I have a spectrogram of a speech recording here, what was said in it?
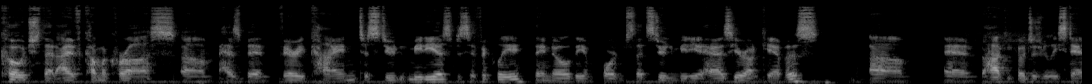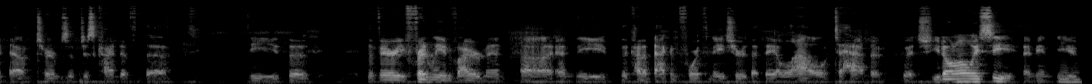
coach that I've come across um, has been very kind to student media specifically. They know the importance that student media has here on campus. Um, and the hockey coaches really stand out in terms of just kind of the the the, the very friendly environment uh, and the the kind of back and forth nature that they allow to happen, which you don't always see. I mean, you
